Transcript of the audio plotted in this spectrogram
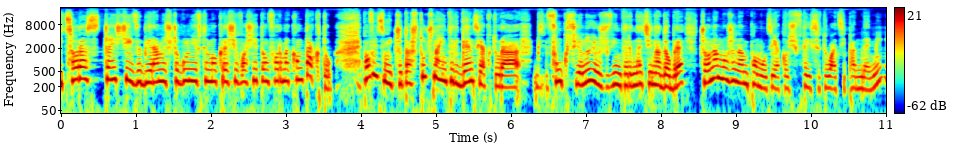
i coraz częściej wybieramy, szczególnie w tym okresie, właśnie tą formę kontaktu. Powiedz mi, czy ta sztuczna inteligencja, która funkcjonuje już w internecie na dobre, czy ona może nam pomóc jakoś w tej sytuacji pandemii?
